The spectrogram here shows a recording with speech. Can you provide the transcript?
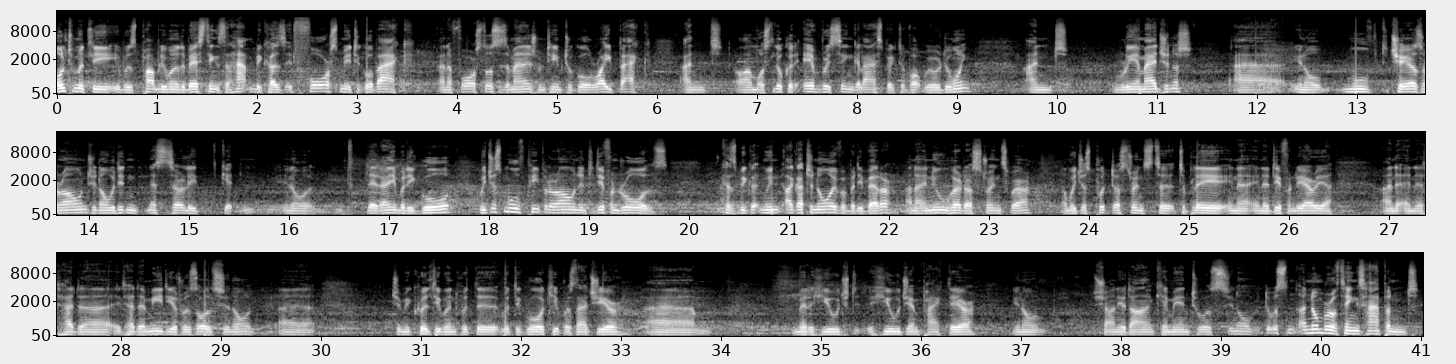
ultimately it was probably one of the best things that happened because it forced me to go back and it forced us as a management team to go right back and almost look at every single aspect of what we were doing and reimagine it. Uh, you know, move the chairs around. You know, we didn't necessarily get, you know, let anybody go. We just moved people around into different roles because we we, I got to know everybody better and I knew where their strengths were, and we just put their strengths to, to play in a, in a different area and, and it had uh, it had immediate results. You know, uh, Jimmy Quilty went with the with the goalkeepers that year, um, made a huge a huge impact there. You know, Sean O'Donnell came in to us. You know, there was a number of things happened.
